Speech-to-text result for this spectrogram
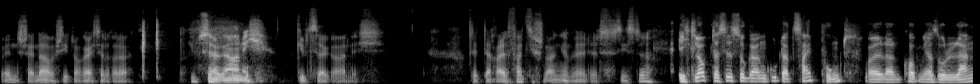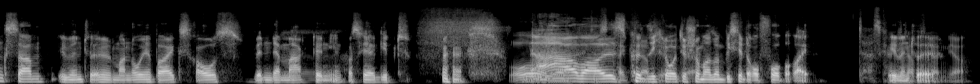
Mensch, dein Name steht noch gar nicht da drin. Gibt's ja gar nicht. Gibt's ja gar nicht. Der, Ralf hat sich schon angemeldet, siehst du? Ich glaube, das ist sogar ein guter Zeitpunkt, weil dann kommen ja so langsam eventuell mal neue Bikes raus, wenn der Markt denn irgendwas hergibt. oh, ja, aber es können sich Leute werden, schon mal so ein bisschen darauf vorbereiten. Das kann eventuell. Werden, ja.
